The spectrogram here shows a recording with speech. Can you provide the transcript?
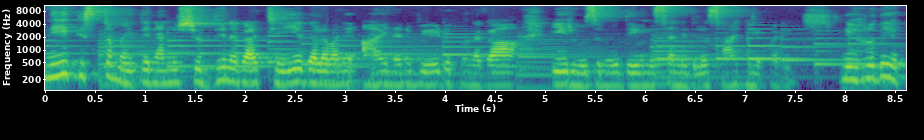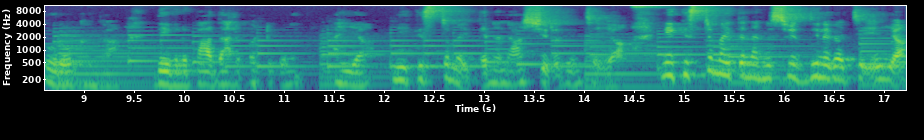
నీకిష్టమైతే నన్ను శుద్ధినగా చేయగలవని ఆయనను వేడుకొనగా ఈరోజు నువ్వు దేవుని సన్నిధిలో సాగిలపడి నీ హృదయపూర్వకంగా దేవుని పాదాలు పట్టుకొని అయ్యా నీకు ఇష్టమైతే నన్ను ఆశీర్వదించయ్యా. నీకు ఇష్టమైతే నన్ను శుద్ధినిగా చేయ్యా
